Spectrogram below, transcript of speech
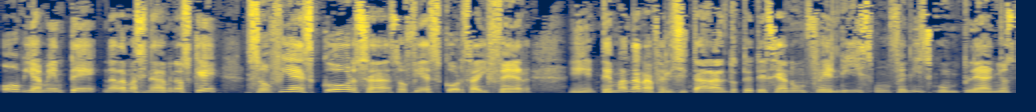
obviamente nada más y nada menos que Sofía Escorza, Sofía Escorza y Fer, eh, te mandan a felicitar Aldo, te desean un feliz, un feliz cumpleaños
